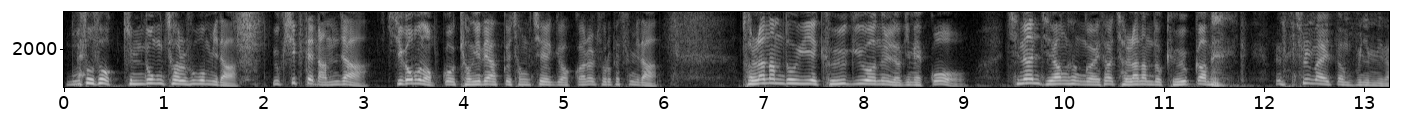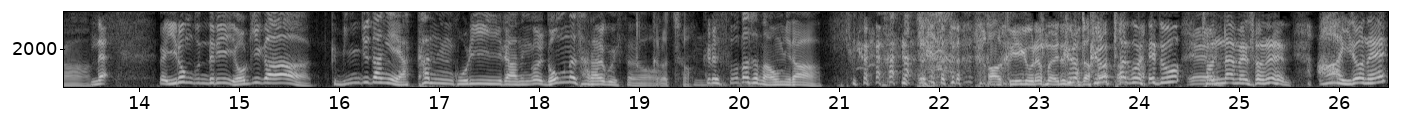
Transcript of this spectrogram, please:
무소속 김동철 후보입니다. 60세 남자, 직업은 없고 경희대학교 정치외교학과를 졸업했습니다. 전라남도의회 교육위원을 역임했고 지난 지방선거에서 전라남도 교육감에 출마했던 분입니다. 네. 그러니까 이런 분들이 여기가 그 민주당의 약한 고리라는 걸 너무나 잘 알고 있어요. 그렇죠. 그래서 쏟아져 나옵니다. 아, 그 얘기 오랜만에 그렇, 듣는다. 그렇 다고 해도 예. 전남에서는 아 이러네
